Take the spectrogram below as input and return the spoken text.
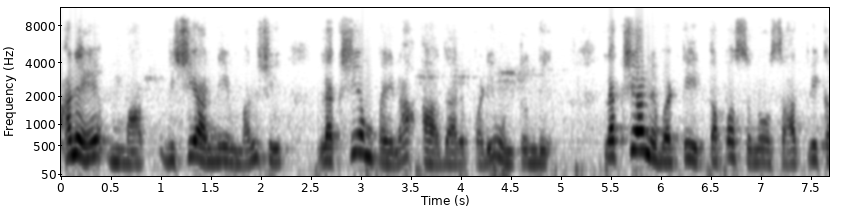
అనే మా విషయాన్ని మనిషి లక్ష్యం పైన ఆధారపడి ఉంటుంది. లక్ష్యాన్ని బట్టి తపస్సును సాత్విక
